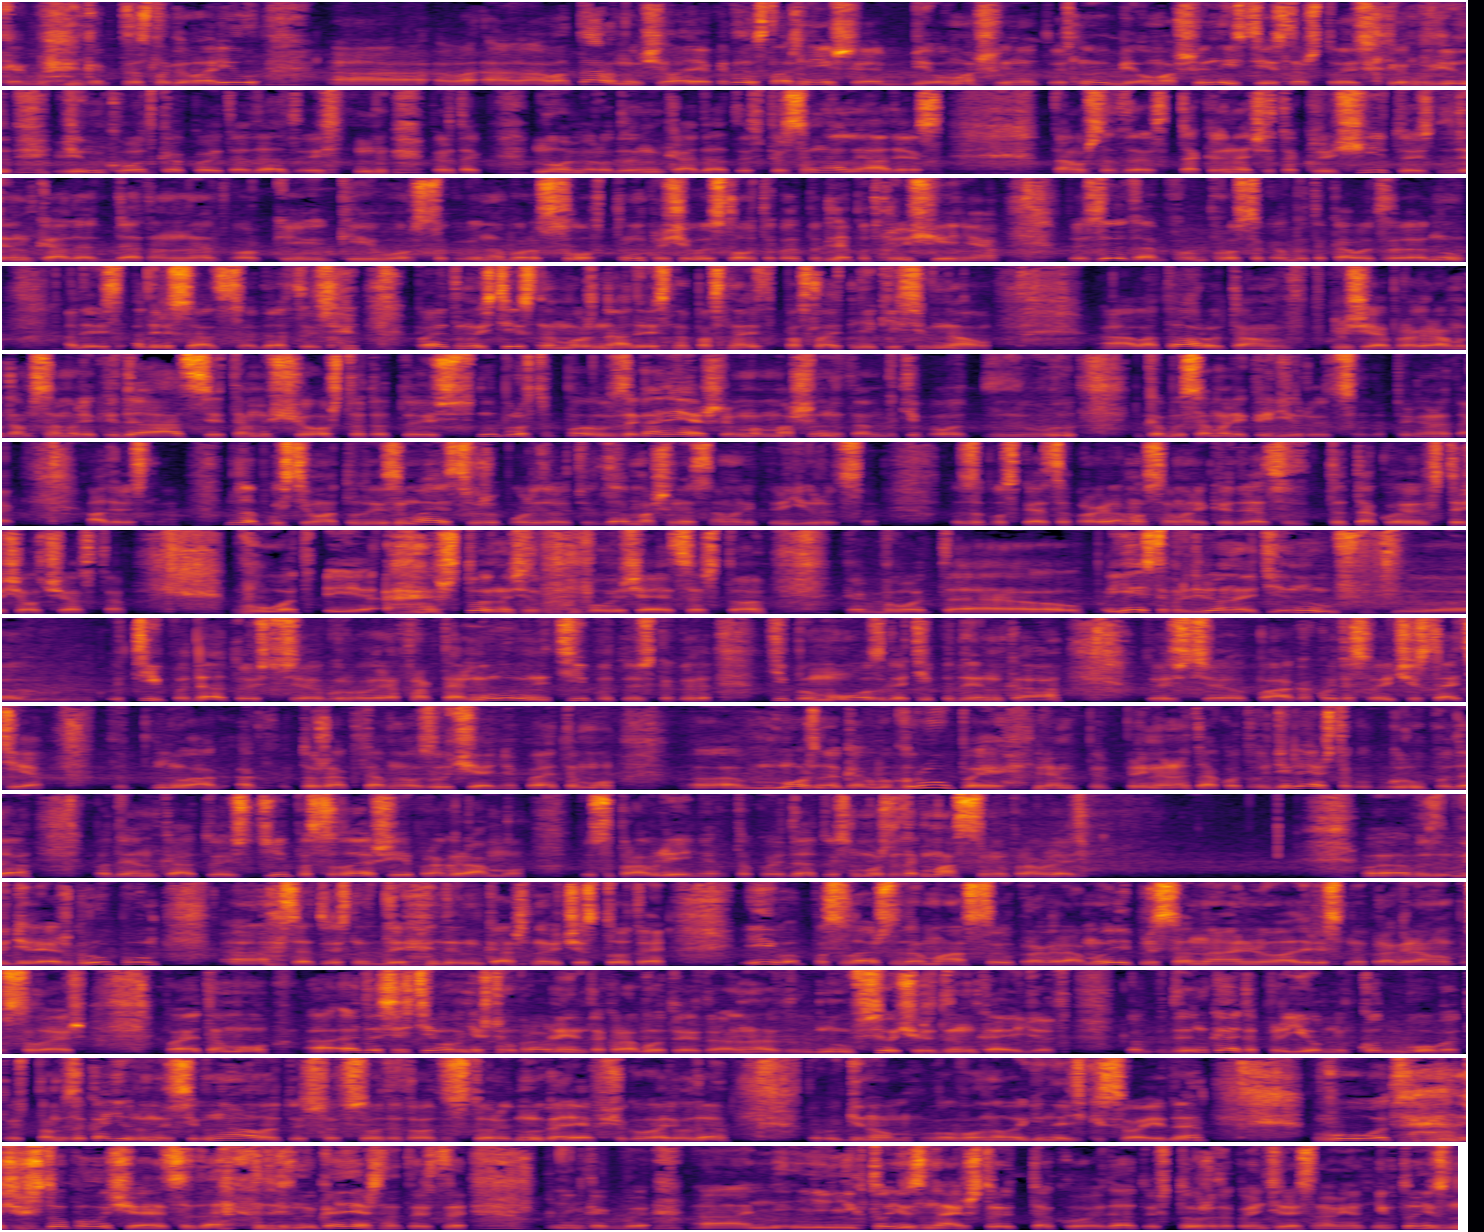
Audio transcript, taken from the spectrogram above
как бы, как Тесла говорил, а, а, аватар, ну, человек, это сложнейшая биомашина. То есть, ну, биомашина, естественно, что есть как вин, вин-код какой-то, да, то есть, например, так, номер ДНК, да, то есть персональный адрес. Потому что это так или иначе это ключи, то есть ДНК, да, Data Network Keywords, такой набор слов, ну, ключевые слова такой для подключения. То есть это просто как бы такая вот, ну, адрес, адресация, да, то есть, поэтому, естественно, можно адресно послать, послать некий сигнал аватару, там, включая программу там самоликвидации, там еще что-то, то есть, ну, просто загоняешь, и машина там, типа, вот, как бы сама ликвидируется, примерно так, адресно. Ну, допустим, оттуда изымается уже пользователь, да, машина сама ликвидируется. Запускается программа самоликвидации. Такое встречал часто. Вот, и что, значит, получается, что, как бы, вот, э, есть определенные, ну, э, типы, да, то есть, грубо говоря, фрактальный уровень, типы, то есть, какой-то, типы мозга, типы ДНК, то есть, э, по какой-то своей частоте, ну, а, тоже октавного звучания. Поэтому Поэтому э, можно как бы группой, прям примерно так вот выделяешь такую группу, да, по ДНК, то есть и посылаешь ей программу, то есть управление такое, да, то есть можно так массами управлять. Э, выделяешь группу, э, соответственно, ДНКшную частоты, и посылаешь туда массовую программу, или персональную адресную программу посылаешь. Поэтому э, эта система внешнего управления так работает. Она, ну, все через ДНК идет. Как ДНК это приемник, код Бога. То есть там закодированные сигналы, то есть все, все вот эта вот история. Ну, Горяев еще говорил, да, такой геном, волновой генетики своей, да. Вот, значит, что получается, да? То есть, ну, конечно, то есть, как бы, а, никто не знает, что это такое, да, то есть тоже такой интересный момент. Никто не знает.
